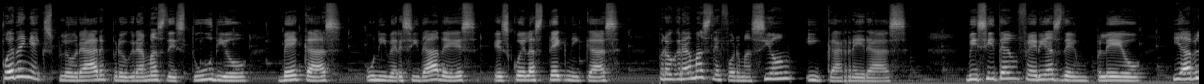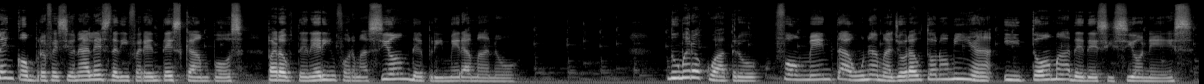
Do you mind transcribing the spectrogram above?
Pueden explorar programas de estudio, becas, universidades, escuelas técnicas, programas de formación y carreras. Visiten ferias de empleo y hablen con profesionales de diferentes campos para obtener información de primera mano. Número 4. Fomenta una mayor autonomía y toma de decisiones.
